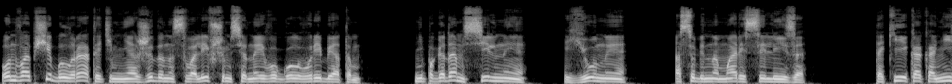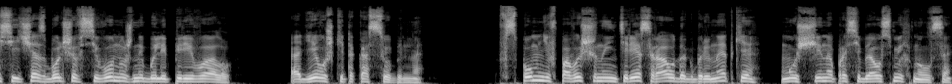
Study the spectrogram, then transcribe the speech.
Он вообще был рад этим неожиданно свалившимся на его голову ребятам. Не по годам сильные, юные, особенно Марис и Лиза. Такие, как они, сейчас больше всего нужны были перевалу, а девушки так особенно. Вспомнив повышенный интерес Рауда к брюнетке, мужчина про себя усмехнулся.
